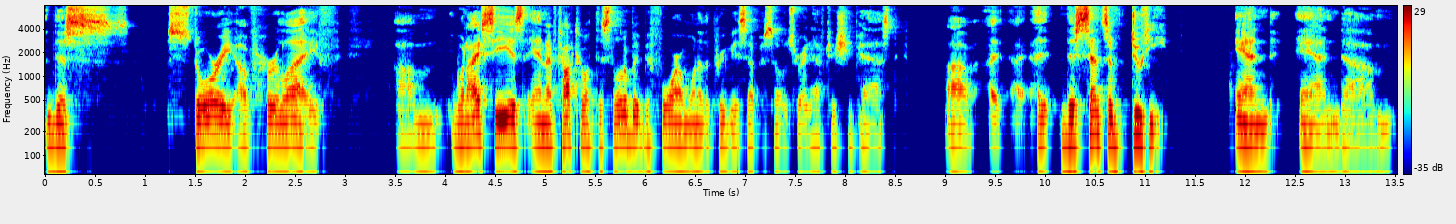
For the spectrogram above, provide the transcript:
this story of her life um, what I see is, and I've talked about this a little bit before on one of the previous episodes, right after she passed, uh, I, I, this sense of duty and and um,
